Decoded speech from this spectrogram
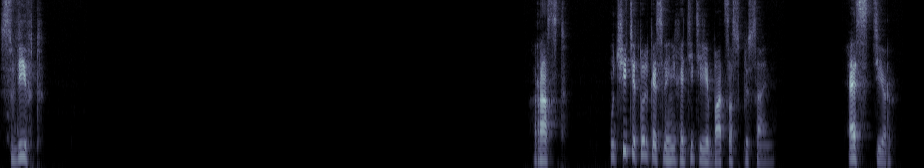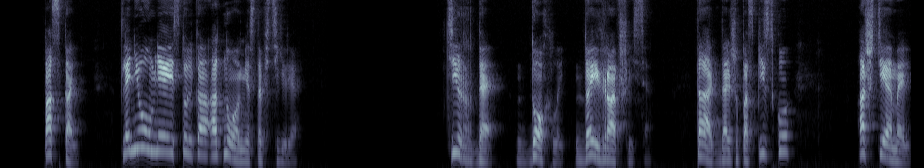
Swift. Rust. Учите только если не хотите ебаться с плюсами. S-тир. Паскаль. Для него у меня есть только одно место в тире. Тир Д. Дохлый, доигравшийся. Так, дальше по списку. HTML.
